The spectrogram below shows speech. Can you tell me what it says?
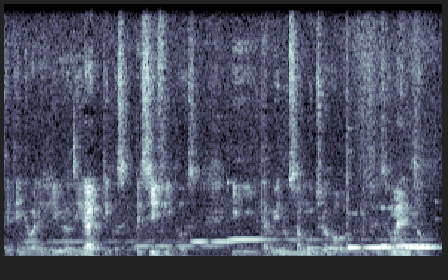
que tiene varios libros didácticos específicos y también usa mucho nuestro instrumento.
